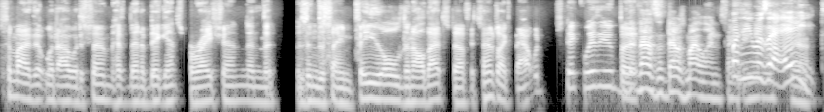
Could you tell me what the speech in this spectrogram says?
somebody that would I would assume have been a big inspiration and that was in the same field and all that stuff. It sounds like that would stick with you, But but that was, that was my line of But he was yeah. eight.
